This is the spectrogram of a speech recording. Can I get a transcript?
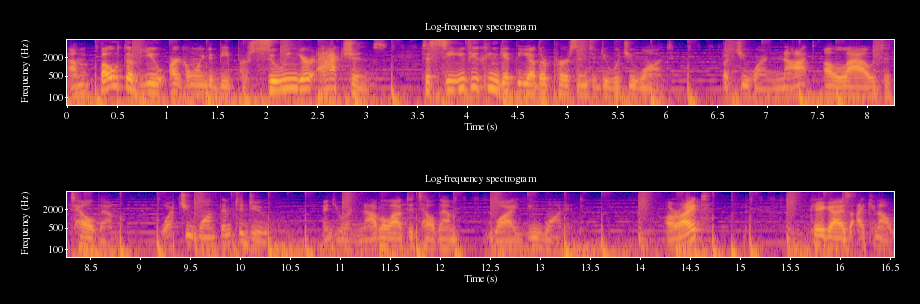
And both of you are going to be pursuing your actions to see if you can get the other person to do what you want. But you are not allowed to tell them what you want them to do, and you are not allowed to tell them why you want it. All right? Okay, guys, I cannot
